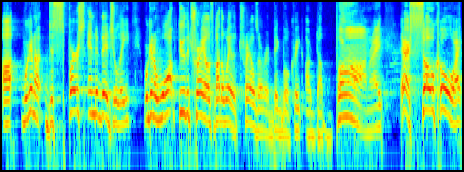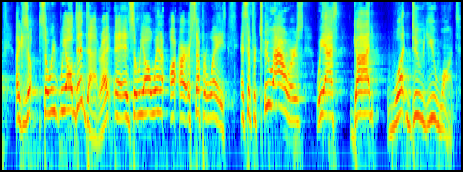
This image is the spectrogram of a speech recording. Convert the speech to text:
Uh, we're going to disperse individually. We're going to walk through the trails. By the way, the trails over at Big Bull Creek are the bomb, right? They are so cool, right? Like so, so we, we all did that, right? And so we all went our, our separate ways. And so for two hours, we asked God, what do you want?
